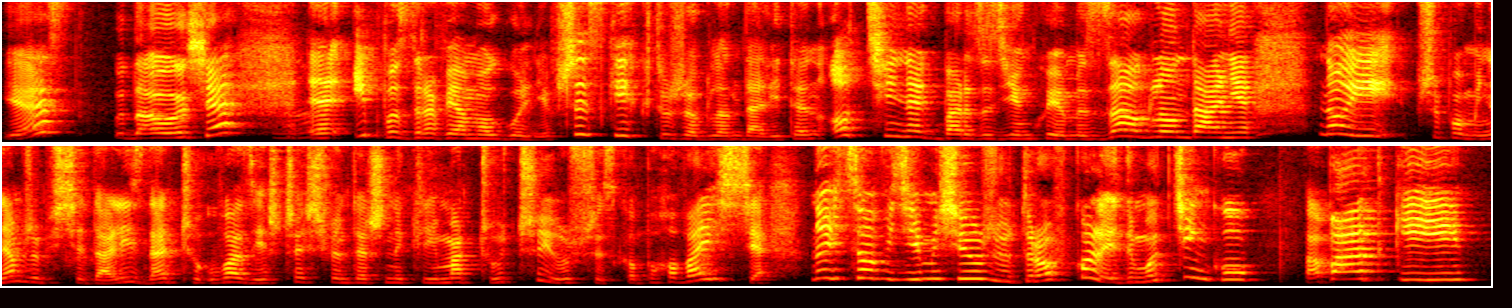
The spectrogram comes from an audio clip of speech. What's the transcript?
Jest? Udało się? E, I pozdrawiamy ogólnie wszystkich, którzy oglądali ten odcinek. Bardzo dziękujemy za oglądanie. No i przypominam, żebyście dali znać, czy u Was jeszcze świąteczny klimat czuć, czy już wszystko pochowaliście. No i co? Widzimy się już jutro w kolejnym odcinku. Papatki!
